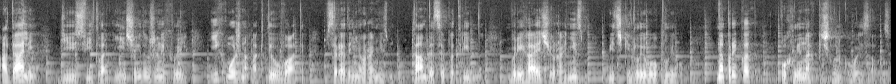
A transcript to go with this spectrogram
А далі дією світла іншої довжини хвиль їх можна активувати всередині організму, там, де це потрібно, вберігаючи організм від шкідливого впливу, наприклад, в пухлинах підшлункової залози.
